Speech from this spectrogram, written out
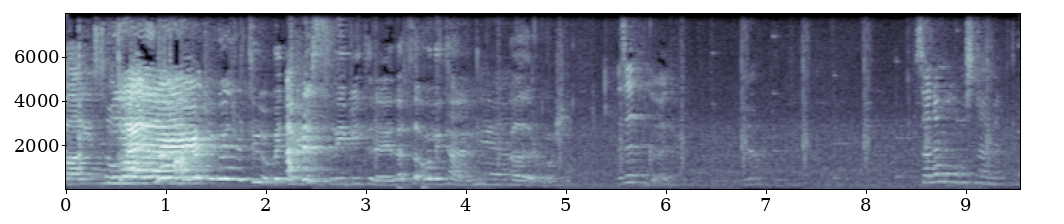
jolly, so Yeah, I thought you guys were too, but you're just sleepy today. That's the only time. Yeah. Other emotion. Is it good? Yeah. Sana maubos namin to.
